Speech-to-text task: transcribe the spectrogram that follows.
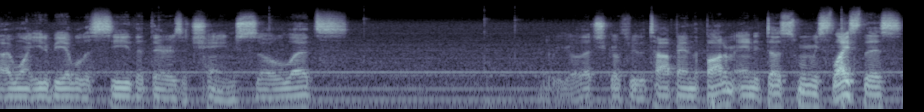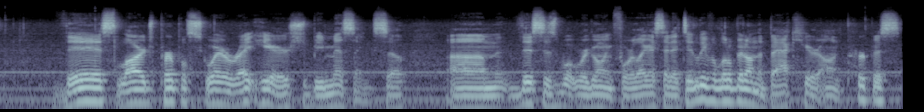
I want you to be able to see that there is a change. So let's there we go. That should go through the top and the bottom. And it does when we slice this this large purple square right here should be missing. So um, this is what we're going for like I said it did leave a little bit on the back here on purpose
